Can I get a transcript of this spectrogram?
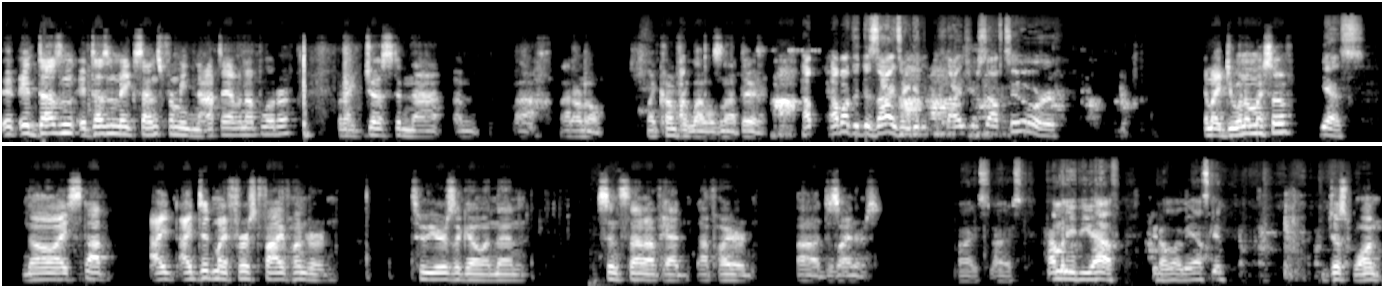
it, it doesn't it doesn't make sense for me not to have an uploader, but I just am not. I'm uh, I don't know. My comfort level's not there. how, how about the designs? Are you getting designs yourself too, or Am I doing them myself? yes? No, I stopped. I I did my first 500 two years ago, and then since then I've had I've hired uh, designers. Nice, nice. How many do you have? You don't mind me asking. Just one.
